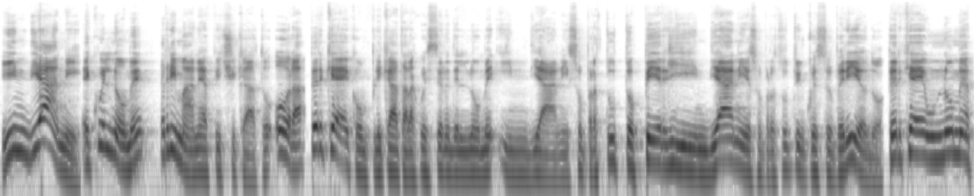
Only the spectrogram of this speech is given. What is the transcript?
indiani e quel nome rimane appiccicato. Ora, perché è complicata la questione del nome indiani, soprattutto per gli indiani e soprattutto in questo periodo? Perché è un nome appiccicato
